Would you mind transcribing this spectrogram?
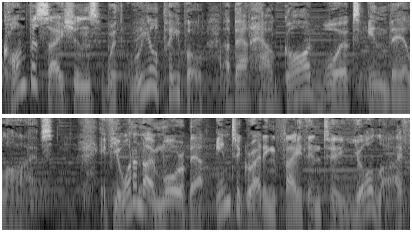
conversations with real people about how God works in their lives. If you want to know more about integrating faith into your life,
